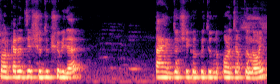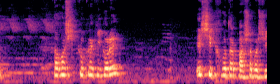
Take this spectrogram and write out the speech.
সরকারের যে সুযোগ সুবিধা তা একজন শিক্ষকের জন্য পর্যাপ্ত নয়। তখন শিক্ষকরা কি করে? এই শিক্ষকতার পাশাপাশি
